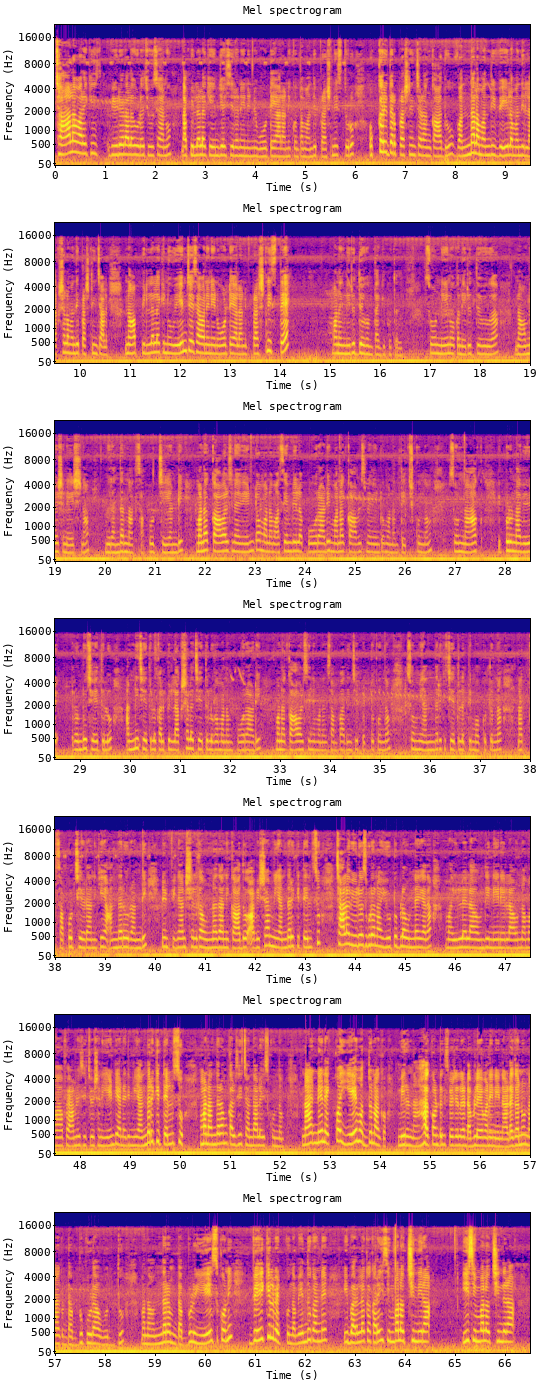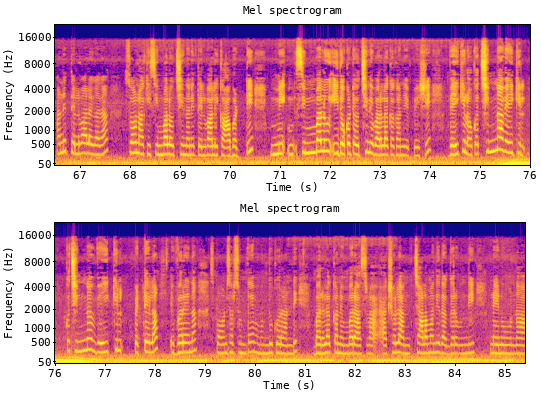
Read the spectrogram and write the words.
చాలా వరకు వీడియోలలో కూడా చూశాను నా పిల్లలకి ఏం చేసిరని నిన్ను ఓటేయాలని కొంతమంది ప్రశ్నిస్తురు ఒక్కరిద్దరు ప్రశ్నించడం కాదు వందల మంది వేల మంది లక్షల మంది ప్రశ్నించాలి. నా పిల్లలకి నువ్వు ఏం చేసావని నేను ఓటేయాలని ప్రశ్నిస్తే మనకు నిరుద్యోగం తగ్గిపోతుంది. సో నేను ఒక నిరుద్యోగిగా నామినేషన్ వేసిన మీరందరు నాకు సపోర్ట్ చేయండి. మనకు కావాల్సినవి ఏంటో మనం అసెంబ్లీలో పోరాడి మనకు కావాల్సినవి ఏంటో మనం తెచ్చుకుందాం. సో నాకు ఇప్పుడు నా రెండు చేతులు అన్ని చేతులు కలిపి లక్షల చేతులుగా మనం పోరాడి మనకు కావాల్సింది మనం సంపాదించి పెట్టుకుందాం. సో మీ అందరికీ చేతులెత్తి మొక్కుతున్నా. నాకు సపోర్ట్ చేయడానికి అందరూ రండి. నేను ఫినాన్షియల్గా ఉన్నదాన్ని కాదు. ఆ విషయం మీ అందరికీ తెలుసు. చాలా వీడియోస్ కూడా నా యూట్యూబ్లో ఉన్నాయి కదా. మా ఇల్లు ఎలా ఉంది? నేను ఎలా ఉన్నా? మా ఫ్యామిలీ సిచ్యువేషన్ ఏంటి అనేది మీ అందరికీ తెలుసు. మనందరం కలిసి చందాలు వేసుకుందాం. నా నేను ఎక్కువ ఏమొద్దు నాకు. మీరు నా అకౌంట్కి స్పెషల్గా డబ్బులు ఏమని నేను అడగను. నాకు డబ్బు కూడా వద్దు. మన అందరం డబ్బులు వేసుకొని వెహికల్ పెట్టుకుందాం. ఎందుకంటే ఈ బర్రెలకు కర్రీ ఈ సింబల్ వచ్చిందిరా. ఈ సింబల్ వచ్చిందిరా అని తెలవాలి కదా. సో నాకు ఈ సింబల్ వచ్చిందని తెలవాలి కాబట్టి మీ సింబల్ ఇది ఒకటి వచ్చింది బర్రెలక అని చెప్పేసి వెహికల్ ఒక చిన్న వెహికల్ ఒక చిన్న వెహికల్ పెట్టేలా ఎవరైనా స్పాన్సర్స్ ఉంటే ముందుకు రండి. బర్రెలక్క నెంబర్ అసలు యాక్చువల్లీ చాలామంది దగ్గర ఉంది. నేను నా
